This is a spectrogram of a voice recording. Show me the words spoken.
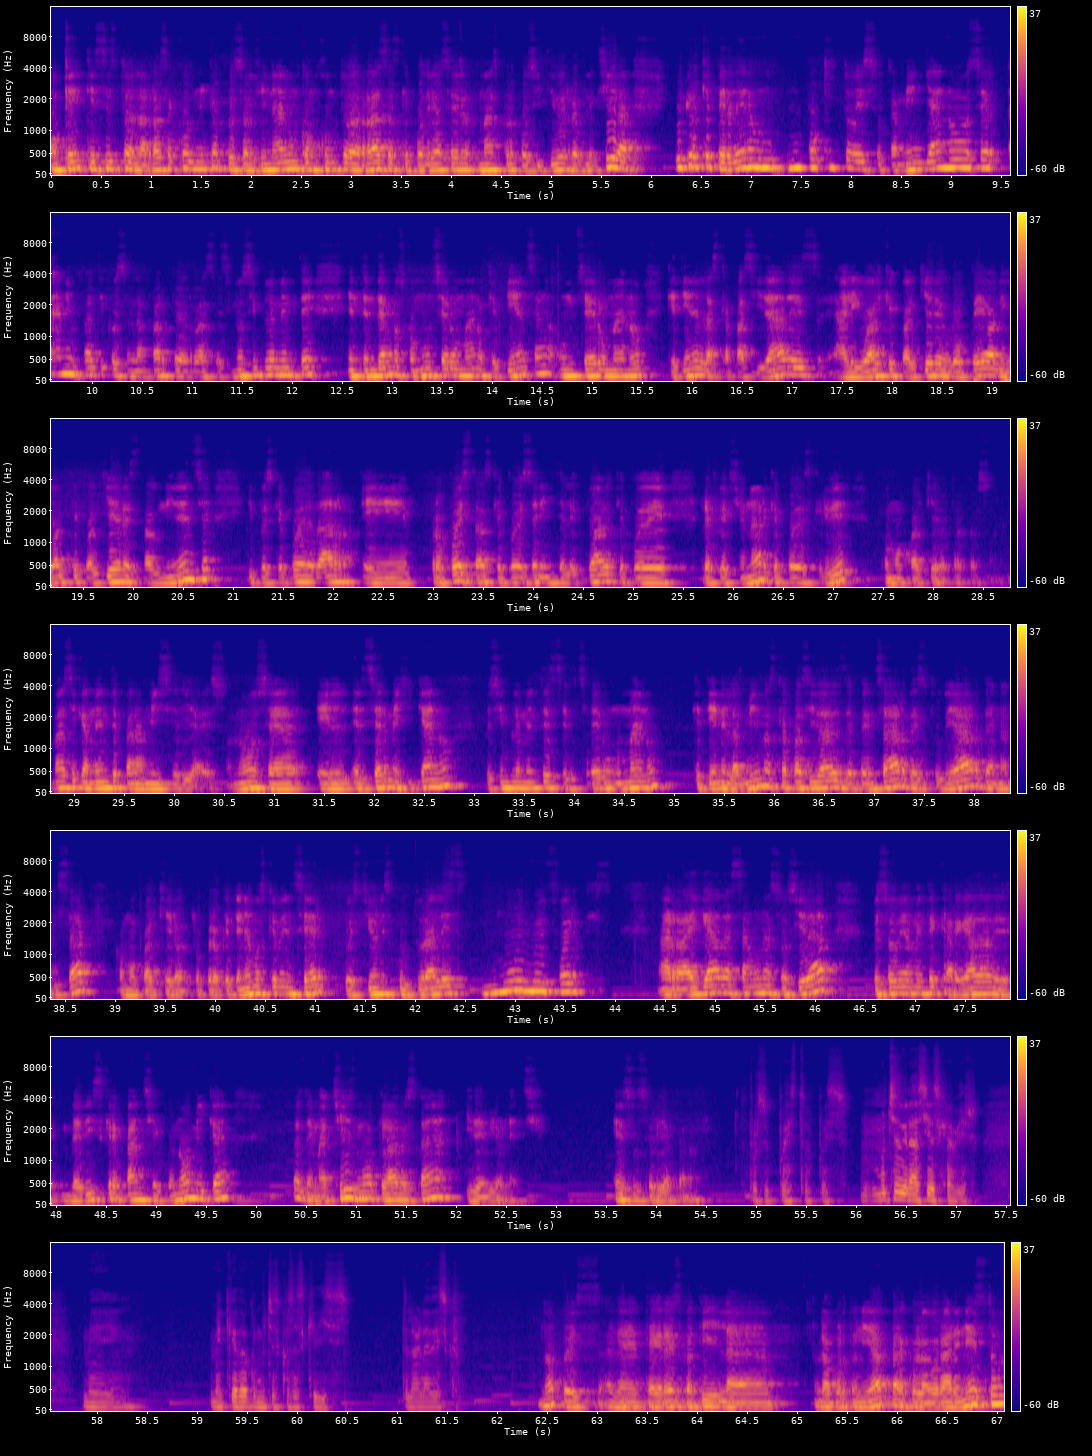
Ok, ¿qué es esto de la raza cósmica? Pues al final un conjunto de razas que podría ser más propositiva y reflexiva. Yo creo que perder un, poquito eso también, ya no ser tan enfáticos en la parte de raza, sino simplemente entendernos como un ser humano que piensa, un ser humano que tiene las capacidades, al igual que cualquier europeo, al igual que cualquier estadounidense, y pues que puede dar eh, propuestas, que puede ser intelectual, que puede reflexionar, que puede escribir, como cualquier otra persona. Básicamente para mí sería eso, ¿no? O sea, el, ser mexicano, pues simplemente es el ser un humano que tiene las mismas capacidades de pensar, de estudiar, de analizar, como cualquier otro, pero que tenemos que vencer cuestiones culturales muy, muy fuertes, arraigadas a una sociedad, pues obviamente cargada de, de discrepancia económica, pues de machismo, claro está, y de violencia. Eso sería para mí. Por supuesto, pues muchas gracias Javier me, me quedo con muchas cosas que dices. Te lo agradezco. No, pues eh, te agradezco a ti la, la oportunidad para colaborar en esto.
